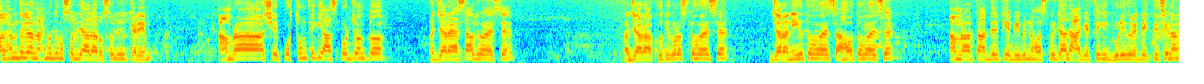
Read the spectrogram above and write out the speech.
আলহামদুলিল্লাহ নাহমুদুল সল্লি আল্লাহ রসুল করিম। আমরা সেই প্রথম থেকে আজ পর্যন্ত যারা অ্যাসাল্ট হয়েছে, যারা ক্ষতিগ্রস্ত হয়েছে, যারা নিহত হয়েছে, আহত হয়েছে, আমরা তাদেরকে বিভিন্ন হসপিটালে আগের থেকে ঘুরে ঘুরে দেখতেছিলাম,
